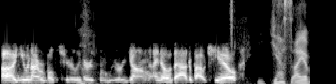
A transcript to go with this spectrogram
Uh, you and I were both cheerleaders when we were young. I know that about you. Yes, I have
